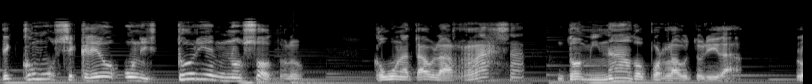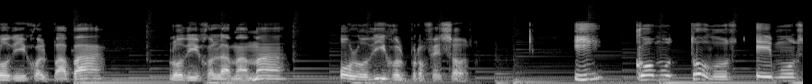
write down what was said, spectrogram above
de cómo se creó una historia en nosotros como una tabla rasa dominado por la autoridad. Lo dijo el papá, lo dijo la mamá o lo dijo el profesor y como todos hemos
